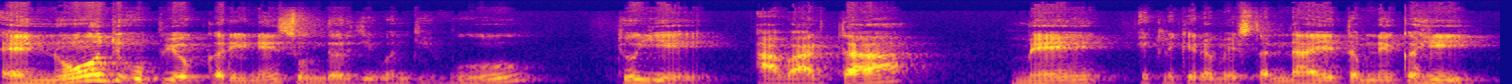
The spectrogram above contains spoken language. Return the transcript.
એનો જ ઉપયોગ કરીને સુંદર જીવન જીવવું જોઈએ. આ વાર્તા મેં, એટલે કે રમેશ તન્નાએ તમને કહી.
